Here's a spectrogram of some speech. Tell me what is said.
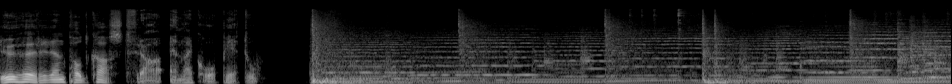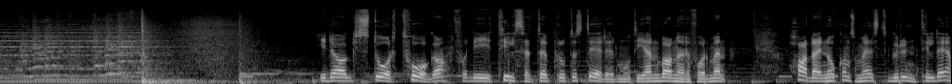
Du hører en podkast fra NRK P2. I dag står toga fordi ansatte protesterer mot jernbanereformen. Har de noen som helst grunn til det,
